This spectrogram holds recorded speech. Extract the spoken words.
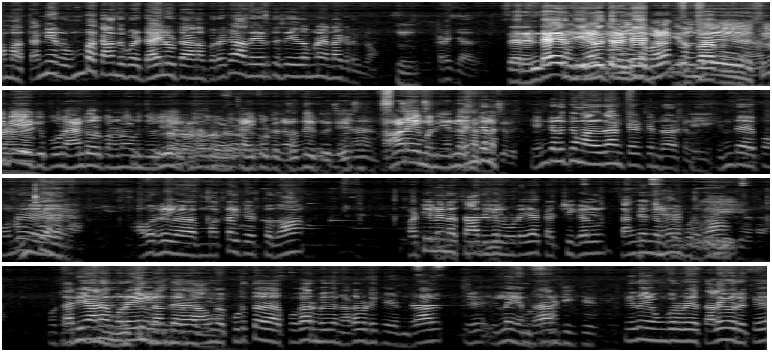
ஆமாம் தண்ணீர் ரொம்ப கலந்து போய் டைலூட் ஆன பிறகு அதை எடுத்து செய்தோம்னா என்ன கிடைக்கும். கிடைக்காது. சார் ரெண்டாயிரத்தி இருபத்தி ரெண்டு வழக்கு வந்து. சிபிஐக்கு போன ஹேண்ட் ஓவர் பண்ணணும் அப்படின்னு சொல்லி ஒரு வழக்கு ஹைகோர்ட்ல நடந்துட்டு இருக்கு. ஆணையம் என்ன எங்களுக்கும் அதுதான் கேட்கின்றார்கள். இந்த இப்போ வந்து அவர்கள் மக்கள் கேட்பதும் பட்டியலின சாதிகளுடைய கட்சிகள் சங்கங்கள் கேட்பதும் சரியான முறையில் அந்த அவங்க கொடுத்த புகார் மீது நடவடிக்கை என்றால் இல்லை என்றால் இதை உங்களுடைய தலைவருக்கு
